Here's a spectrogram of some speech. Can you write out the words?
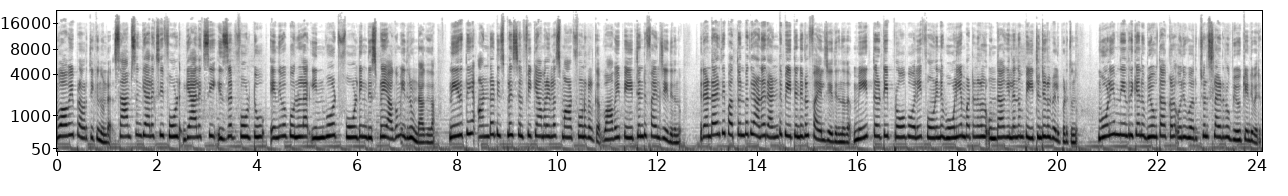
വാവൈ പ്രവർത്തിക്കുന്നുണ്ട്. Samsung Galaxy Fold Galaxy Z Fold two എന്നിവ പോലുള്ള ഇൻവേർട്ട് ഫോൾഡിംഗ് ഡിസ്പ്ലേ ആകും ഇതിലുണ്ടാകുക. നേരത്തെ അണ്ടർ ഡിസ്പ്ലേ സെൽഫി ക്യാമറയുള്ള സ്മാർട്ട് ഫോണുകൾക്ക് വാവൈ പേറ്റന്റ് ഫയൽ ചെയ്തിരുന്നു. രണ്ടായിരത്തി പത്തൊൻപതിലാണ് രണ്ട് പേറ്റന്റുകൾ ഫയൽ ചെയ്തിരുന്നത്. മെയ്റ്റ് തേർട്ടി പ്രോ പോലെ ഫോണിന് വോളിയം ബട്ടണുകൾ ഉണ്ടാകില്ലെന്നും പേറ്റന്റുകൾ വെളിപ്പെടുത്തുന്നു. വോളിയം നിയന്ത്രിക്കാൻ ഉപയോക്താക്കൾ ഒരു വെർച്വൽ സ്ലൈഡർ ഉപയോഗിക്കേണ്ടി വരും.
